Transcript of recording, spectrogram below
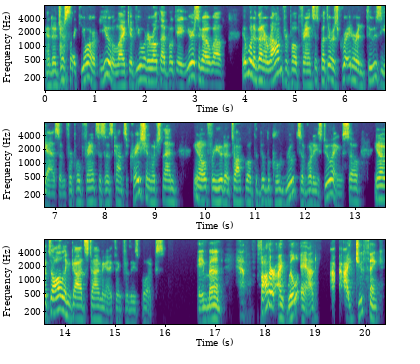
and uh, just like your you, like if you would have wrote that book eight years ago, well, it would have been around for Pope Francis, but there was greater enthusiasm for Pope Francis's consecration, which then you know, for you to talk about the biblical roots of what he's doing. So, you know, it's all in God's timing, I think, for these books. Amen. Father, I will add, I do think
